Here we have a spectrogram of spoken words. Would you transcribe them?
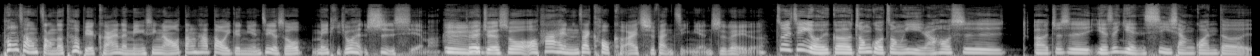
通常长得特别可爱的明星，然后当他到一个年纪的时候，媒体就会很嗜血嘛，嗯，就会觉得说，哦，他还能再靠可爱吃饭几年之类的。最近有一个中国综艺，然后是。呃，就是也是演戏相关的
